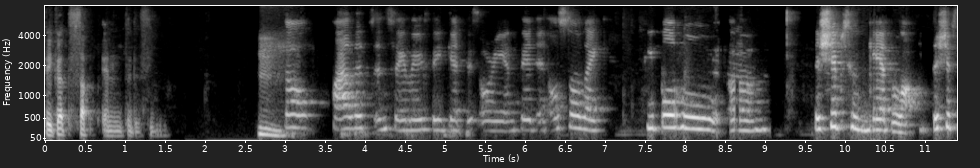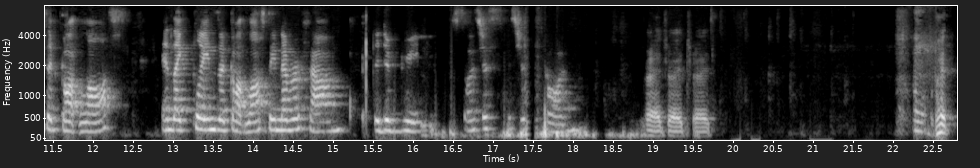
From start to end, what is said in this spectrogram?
they got sucked into the sea. Hmm. So pilots and sailors they get disoriented, and also like people who um the ships who get lost, the ships that got lost, and like planes that got lost, they never found the debris. So it's just it's just gone. Right, right, right. So, But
